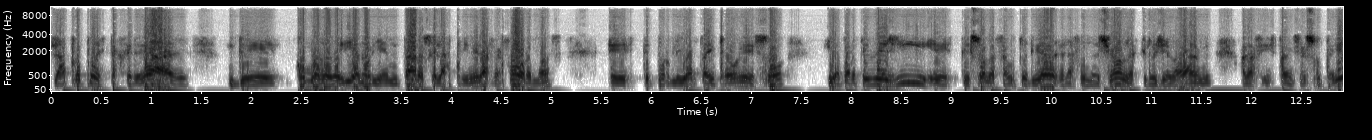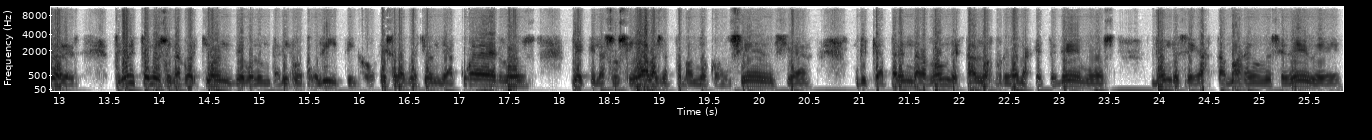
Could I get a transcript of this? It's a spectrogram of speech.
la propuesta general de cómo deberían orientarse las primeras reformas este, por libertad y progreso, y a partir de allí este, son las autoridades de la Fundación las que lo llevarán a las instancias superiores. Pero esto no es una cuestión de voluntarismo político, es una cuestión de acuerdos, de que la sociedad vaya tomando conciencia, de que aprenda dónde están los problemas que tenemos, dónde se gasta más de donde se debe,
